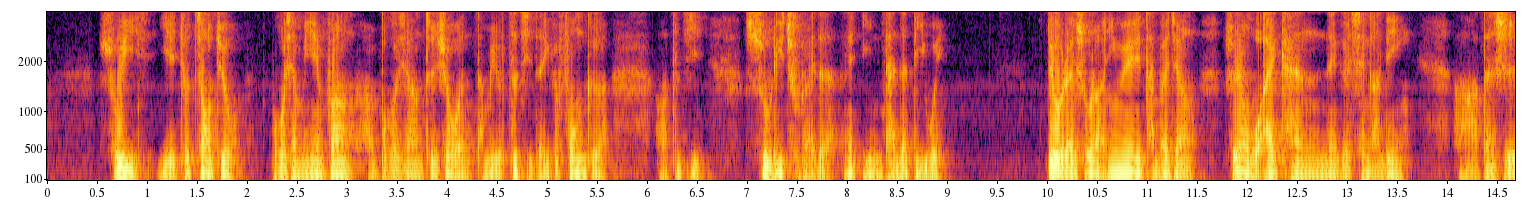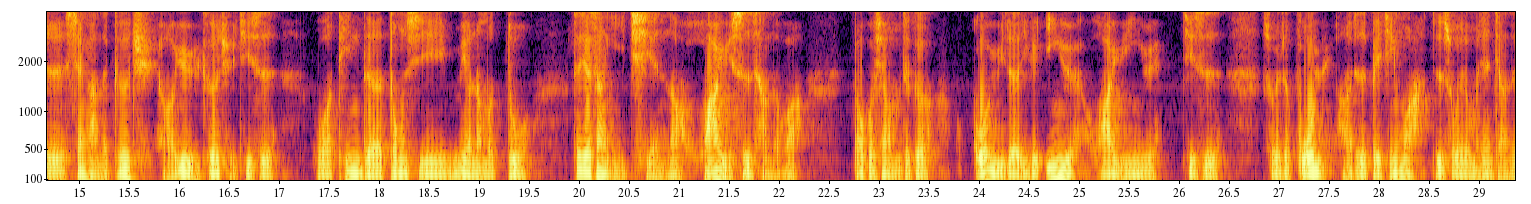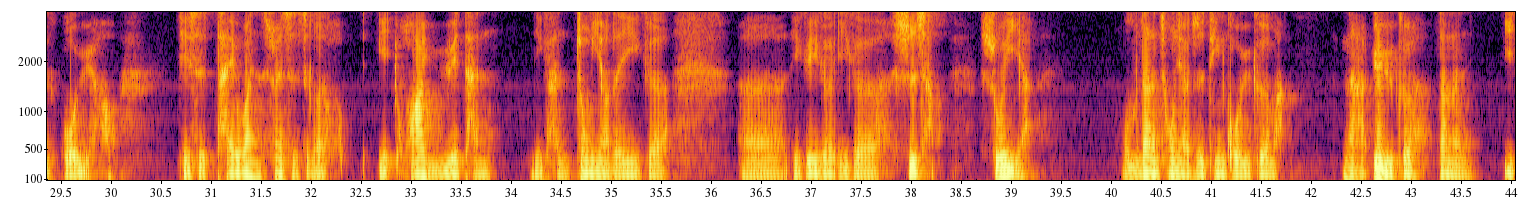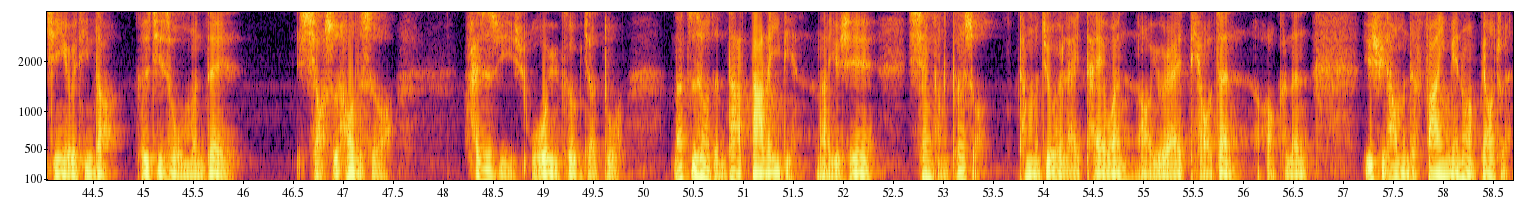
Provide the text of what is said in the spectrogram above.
所以也就造就。包括像梅艳芳啊，包括像郑秀文，他们有自己的一个风格啊，自己树立出来的那影坛的地位。对我来说啦，因为坦白讲，虽然我爱看那个香港电影啊，但是香港的歌曲啊，粤语歌曲，其实我听的东西没有那么多。再加上以前啊，华语市场的话，包括像我们这个国语的一个音乐，华语音乐，其实所谓的国语啊，就是北京话，就是所谓我们现在讲这个国语哈。其实台湾算是这个华语乐坛一个很重要的一个呃一个一个一个市场，所以啊，我们当然从小就是听国语歌嘛。那粤语歌当然以前也会听到，可是其实我们在小时候的时候还是以国语歌比较多。那之后等大大了一点，那有些香港的歌手他们就会来台湾啊，有来挑战哦，可能也许他们的发音没那么标准。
